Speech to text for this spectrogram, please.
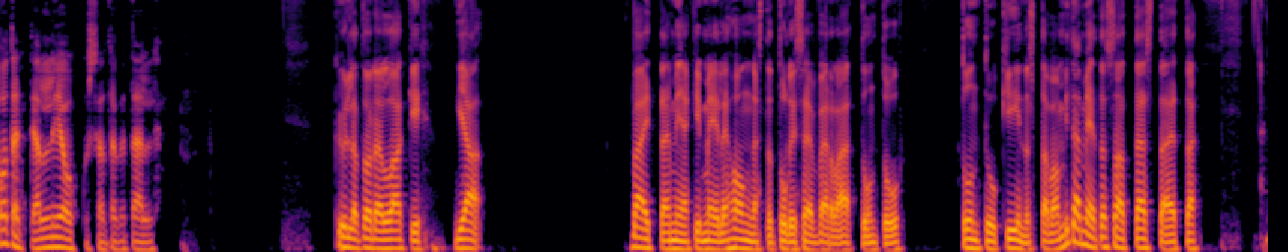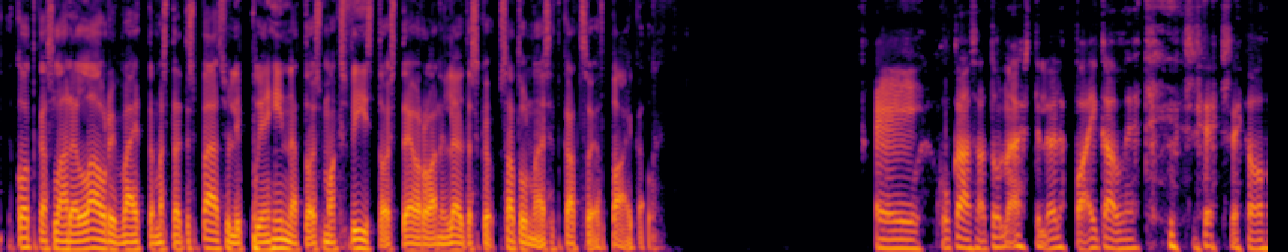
potentiaalinen joukku sieltä tälle. Kyllä todellakin ja väittämiäkin meille Hongasta tuli sen verran, että tuntuu, tuntuu kiinnostavaa. Mitä mieltä saat tästä, että – Kotkaslahden Laurin väittämästä, että jos pääsylippujen hinnat olisi maks 15 euroa, niin löytäisikö satunnaiset katsojat paikalle? Ei, kukaan satunnaisesti löydä paikalle. Se, se, on,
